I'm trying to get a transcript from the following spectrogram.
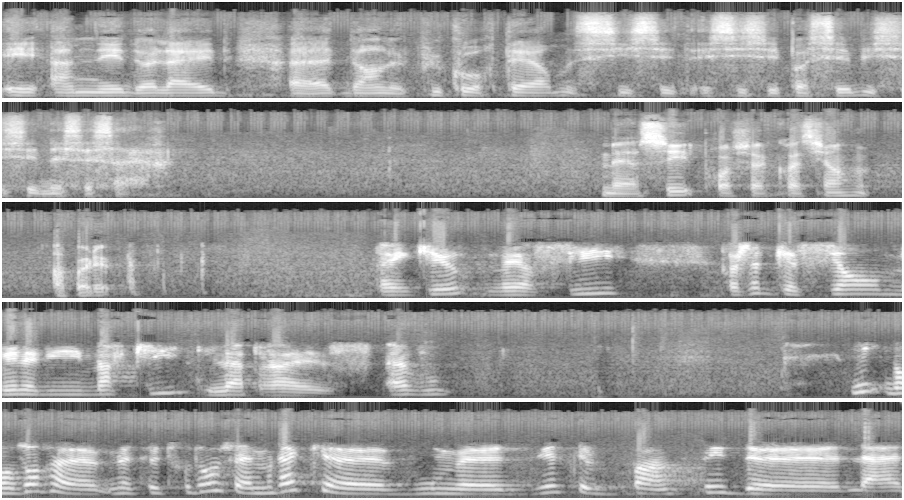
et amener de l'aide euh, dans le plus court terme si c'est possible et si c'est nécessaire. Merci. Prochaine question. Operator. Thank you. Merci. Prochaine question, Mélanie Marquis, La Presse. À vous. Oui, bonjour, euh, Monsieur Trudeau. J'aimerais que vous me disiez ce que vous pensez de la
